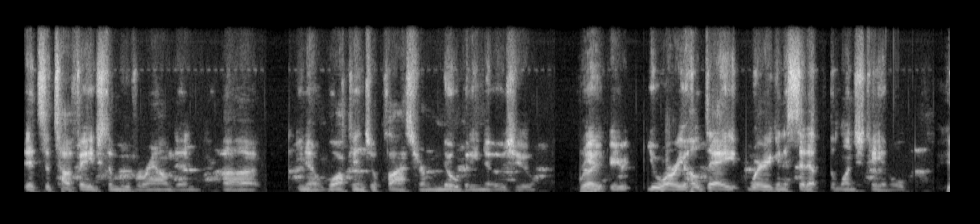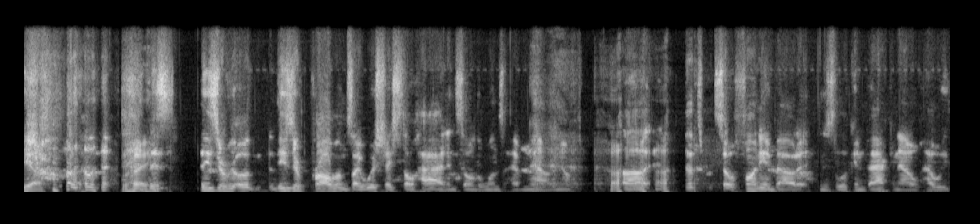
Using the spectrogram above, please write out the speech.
it's a tough age to move around and Uh, you know, walk into a classroom, nobody knows you. Right. You, you, you worry all day where you're going to sit at the lunch table. Yeah. Right. this these are uh, these are problems I wish I still had instead of the ones I have now. You know, uh, that's what's so funny about it is looking back now how we.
